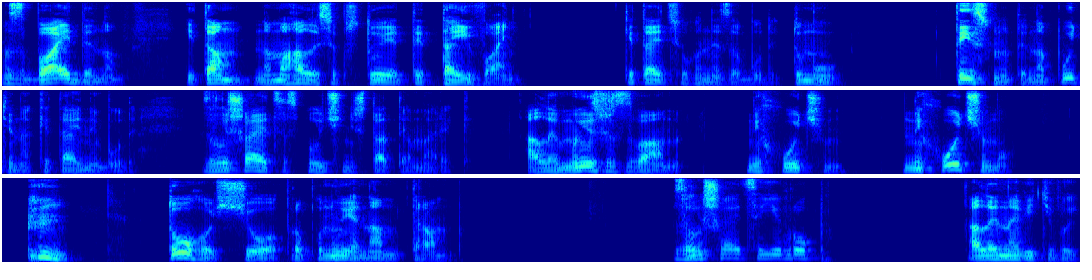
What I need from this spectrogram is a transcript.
з Байденом, і там намагались обстояти Тайвань. Китай цього не забуде. Тому тиснути на Путіна Китай не буде. Залишаються Сполучені Штати Америки. Але ми ж з вами не хочемо, не хочемо того, що пропонує нам Трамп. Залишається Європа. Але навіть ви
